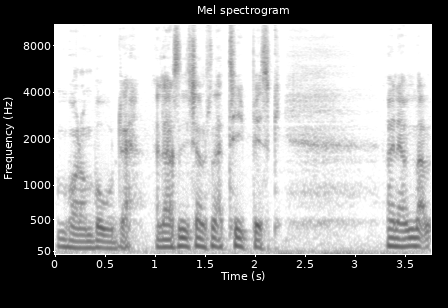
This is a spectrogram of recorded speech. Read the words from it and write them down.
vad de borde. Eller alltså det känns som en typisk inte,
